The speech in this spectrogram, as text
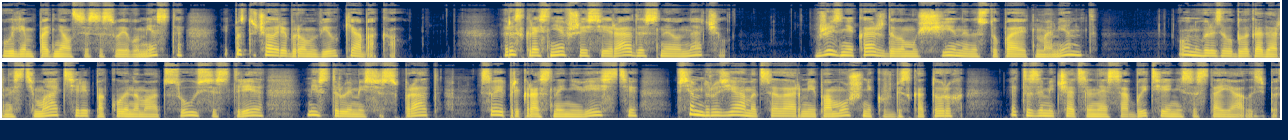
Уильям поднялся со своего места и постучал ребром вилки о бокал. Раскрасневшийся и радостный он начал. В жизни каждого мужчины наступает момент. Он выразил благодарность матери, покойному отцу, сестре, мистеру и миссис Пратт, своей прекрасной невесте, всем друзьям и целой армии помощников, без которых это замечательное событие не состоялось бы.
